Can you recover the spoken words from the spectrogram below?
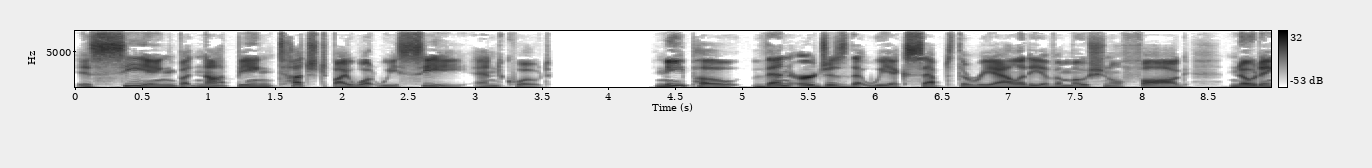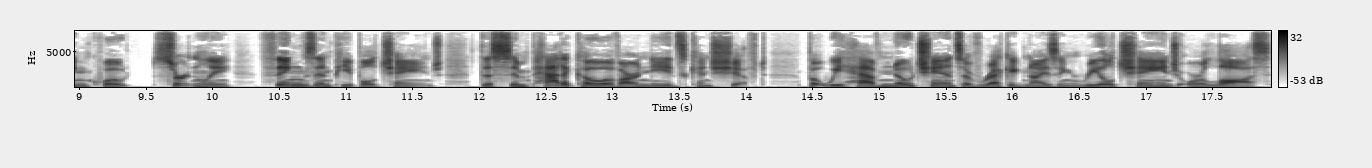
is seeing but not being touched by what we see. End quote. Nepo then urges that we accept the reality of emotional fog, noting, quote, Certainly, things and people change. The simpatico of our needs can shift, but we have no chance of recognizing real change or loss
